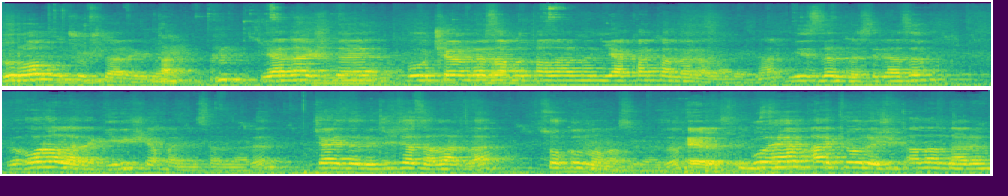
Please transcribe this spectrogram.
drone uçuşlarıyla ya da işte bu çevre zabıtalarının yaka kameralarıyla izlenmesi lazım ve oralara giriş yapan insanların caydırıcı cezalarla sokulmaması lazım. Evet. Bu hem arkeolojik alanların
